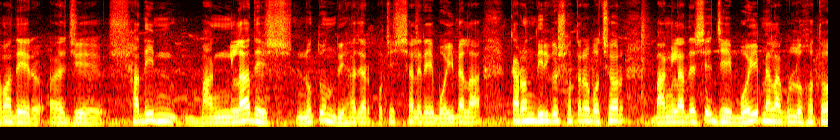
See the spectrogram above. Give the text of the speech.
আমাদের যে স্বাধীন বাংলাদেশ, নতুন দুই হাজার পঁচিশ সালের এই বইমেলা, কারণ দীর্ঘ সতেরো বছর বাংলাদেশে যে বইমেলাগুলো হতো,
